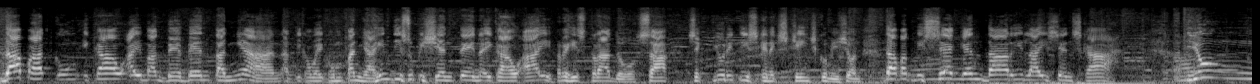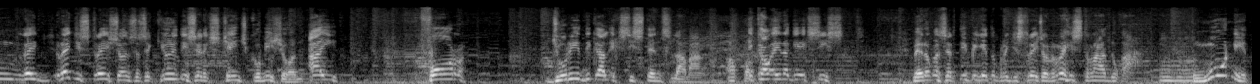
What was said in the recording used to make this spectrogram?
Dapat kung ikaw ay magbebenta niyan at ikaw ay kumpanya, hindi supisyente na ikaw ay rehistrado sa Securities and Exchange Commission. Dapat may secondary license ka. Yung reg- registration sa Securities and Exchange Commission ay for juridical existence lamang. Opo. Ikaw ay nag exist Meron kang certificate of registration, rehistrado ka. Ngunit,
